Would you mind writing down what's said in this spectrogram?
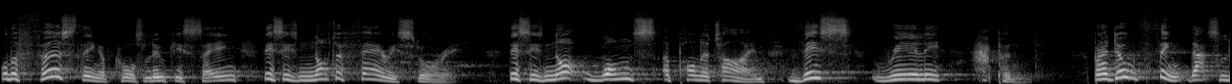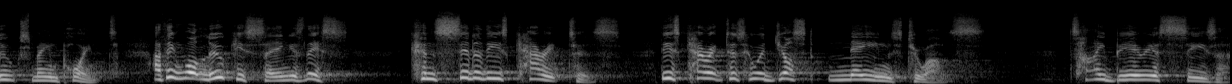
Well, the first thing, of course, Luke is saying this is not a fairy story. This is not once upon a time. This really happened. But I don't think that's Luke's main point. I think what Luke is saying is this consider these characters, these characters who are just names to us. Tiberius Caesar.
